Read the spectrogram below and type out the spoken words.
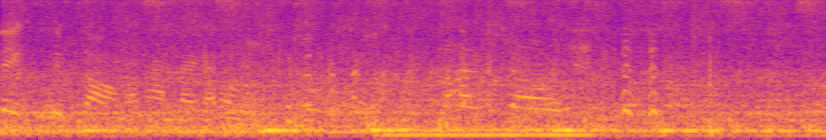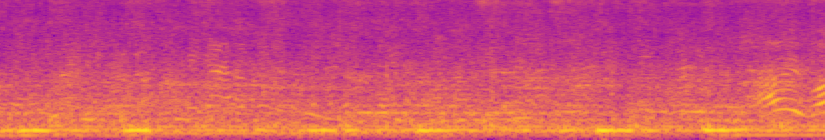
เด็กสิบสองมาทำอะไรกันเลย เฮ้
